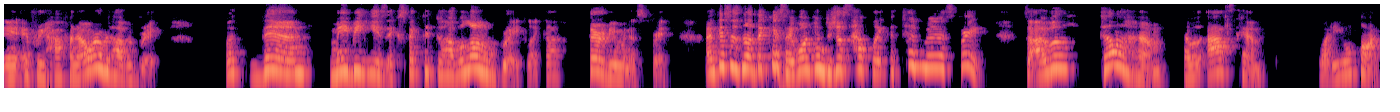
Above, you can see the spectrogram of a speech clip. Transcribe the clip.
every half an hour we'll have a break. But then maybe he's expected to have a long break, like a 30 minutes break. And this is not the case. I want him to just have like a 10 minutes break. So I will tell him, I will ask him, what do you want?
